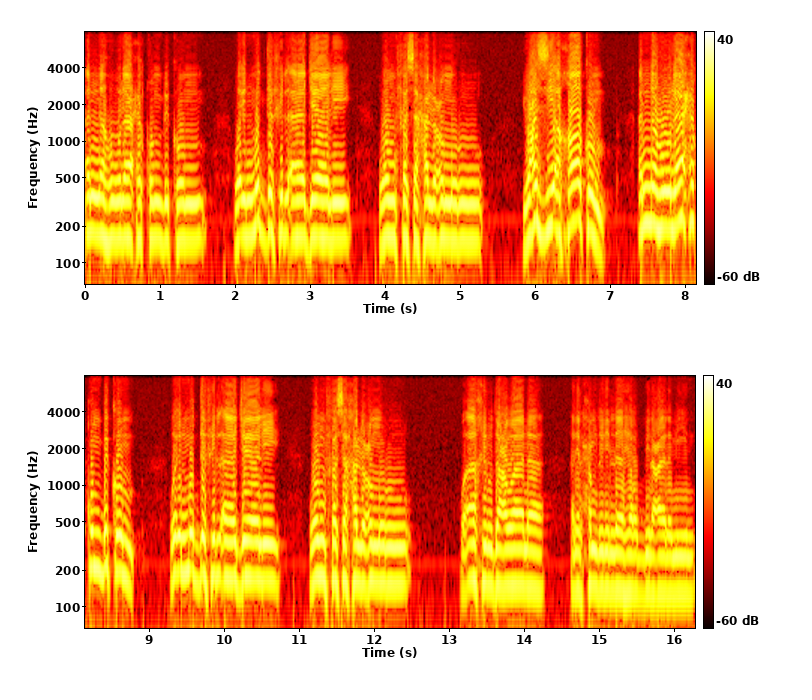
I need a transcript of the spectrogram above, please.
أنه لاحق بكم وإن مد في الآجال وانفسح العمر يعزي أخاكم أنه لاحق بكم وإن مد في الآجال وانفسح العمر. وآخر دعوانا أن الحمد لله رب العالمين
